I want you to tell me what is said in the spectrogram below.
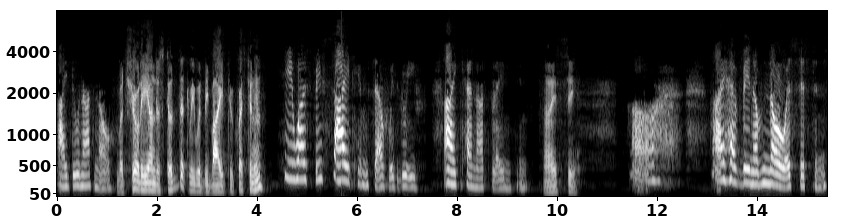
I do not know. But surely he understood that we would be by to question him? He was beside himself with grief. I cannot blame him. I see. Oh, I have been of no assistance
